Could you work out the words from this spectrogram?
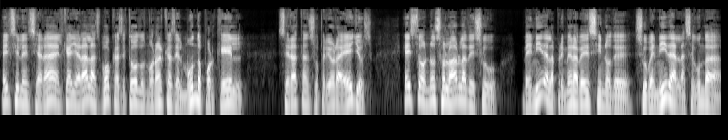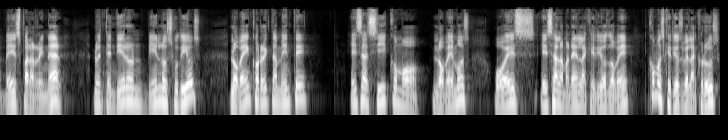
él silenciará, Él callará las bocas de todos los monarcas del mundo porque Él será tan superior a ellos. Esto no solo habla de su venida la primera vez, sino de su venida la segunda vez para reinar. ¿Lo entendieron bien los judíos? ¿Lo ven correctamente? ¿Es así como lo vemos? ¿O es esa la manera en la que Dios lo ve? ¿Cómo es que Dios ve la cruz?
